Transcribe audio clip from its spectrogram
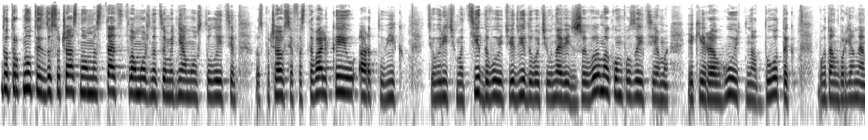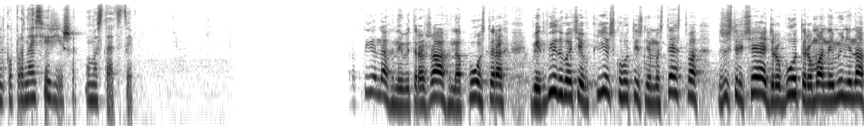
Доторкнутись до сучасного мистецтва можна цими днями у столиці. Розпочався фестиваль Київ Арт Вік. Цьогоріч митці дивують відвідувачів навіть живими композиціями, які реагують на дотик. Богдан Бур'яненко про найсвіжіше у мистецтві. картинах, на вітражах, на постерах відвідувачів Київського тижня мистецтва зустрічають роботи Романа Мініна,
